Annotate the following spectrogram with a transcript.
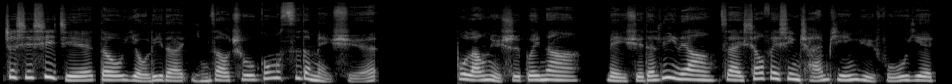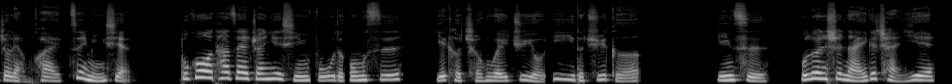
这些细节都有力地营造出公司的美学。布朗女士归纳，美学的力量在消费性产品与服务业这两块最明显。不过，它在专业型服务的公司也可成为具有意义的区隔。因此，不论是哪一个产业，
